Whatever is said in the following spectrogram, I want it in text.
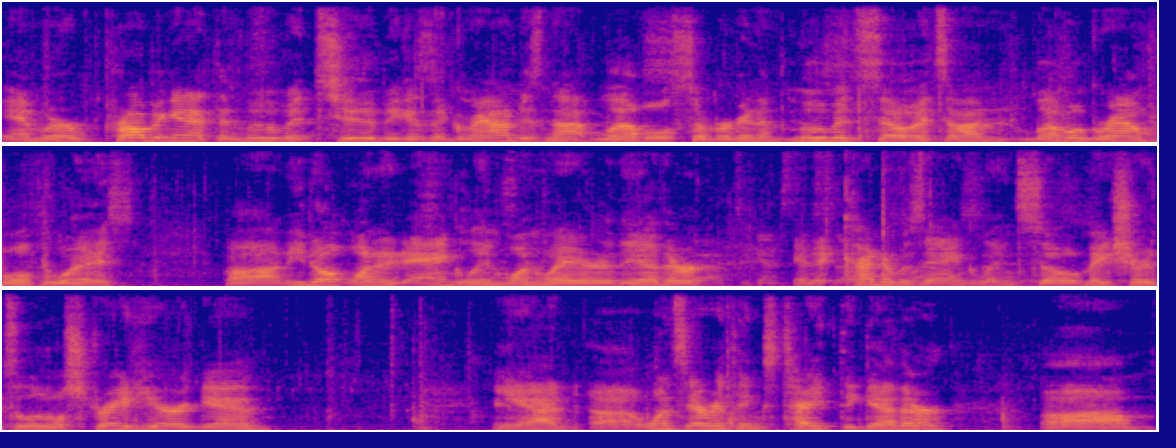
and we're probably going to have to move it too because the ground is not level. So we're going to move it so it's on level ground both ways. Um, you don't want it angling one way or the other, and it kind of was angling. So make sure it's a little straight here again. And uh, once everything's tight together, um,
